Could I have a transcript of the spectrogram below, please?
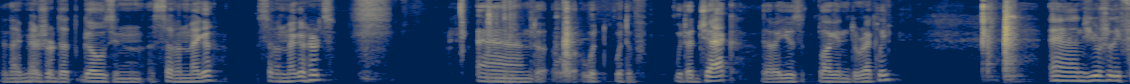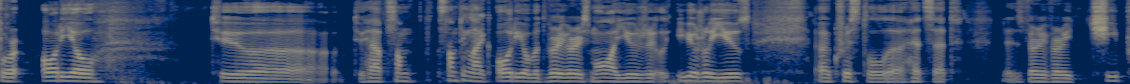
that I measured that goes in 7 mega 7 megahertz and uh, with with a, with a jack that I use to plug in directly and usually for audio to uh, to have some something like audio but very very small. I usually usually use a crystal uh, headset that is very very cheap.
